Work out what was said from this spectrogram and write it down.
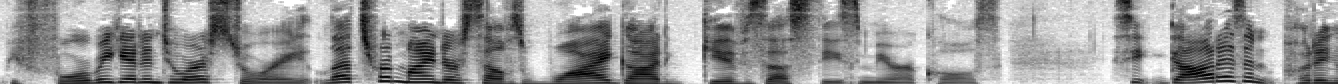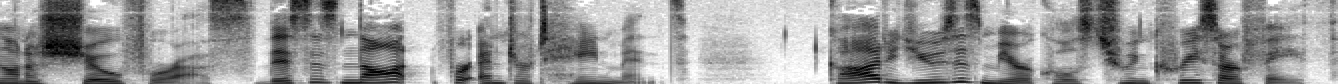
Before we get into our story, let's remind ourselves why God gives us these miracles. See, God isn't putting on a show for us, this is not for entertainment. God uses miracles to increase our faith.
